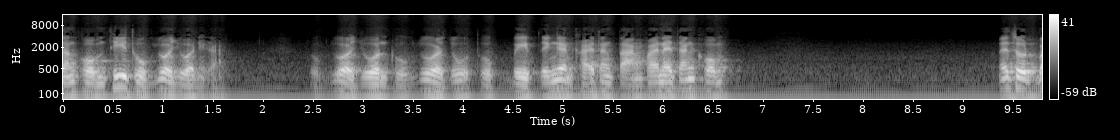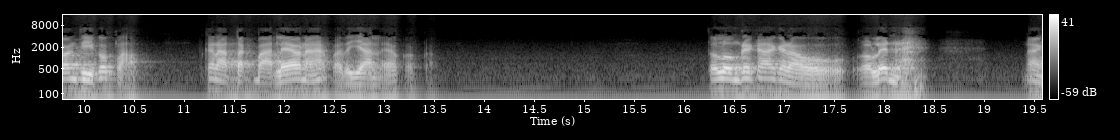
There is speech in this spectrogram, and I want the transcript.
สังคมที่ถูกยั่วยวนนี่แหละถูกยั่วยวนถูกยั่วยุถูกบีบในเงื่อนไขต่าง ๆ ภายในสังคม ในสุดบางทีก็กลับขนาดตักบาตรแล้วนะปฏิญาณแล้วก็กลับ ตกลงคล้ายๆกับเราเราเล่นเลยนั่ง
